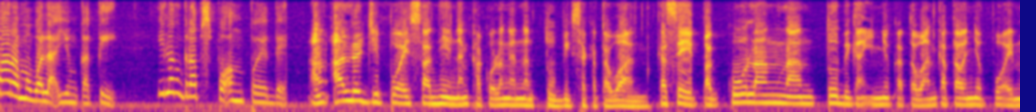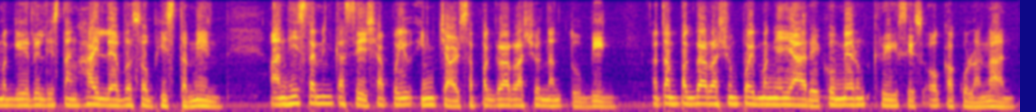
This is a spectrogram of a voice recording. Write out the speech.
para mawala yung kati. Ilang drops po ang pwede? Ang allergy po ay sanhi ng kakulangan ng tubig sa katawan. Kasi pag kulang ng tubig ang inyong katawan, katawan nyo po ay mag-release ng high levels of histamine. Ang histamine kasi siya po yung in charge sa pagrarasyon ng tubig. At ang pagrarasyon po ay mangyayari kung merong crisis o kakulangan.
